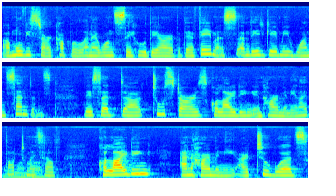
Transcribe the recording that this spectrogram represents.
a movie star couple, and I won't say who they are, but they're famous. And they gave me one sentence. They said, uh, two stars colliding in harmony. And I Oh thought my to God. myself, colliding and harmony are two words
